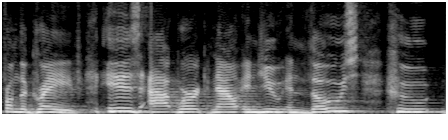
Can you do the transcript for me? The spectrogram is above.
from the grave is at work now in you, in those who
